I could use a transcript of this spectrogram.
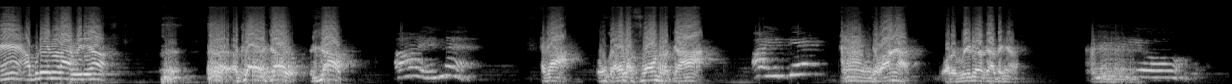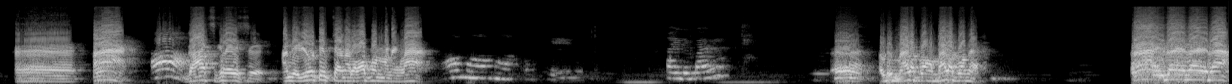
ஏ, அப்படி என்னடா வீடியோ அக்கா அக்கா அக்கா. ஆ என்ன? அக்கா உன் கையில போன் இருக்கா? ஆ இருக்கே. இங்க வாங்க. ஒரு வீடியோ காட்டுங்க. ஆ காட்ஸ் கிரேஸ் அந்த யூடியூப் சேனல் ஓபன் பண்ணுங்களா? ஆமா ஆமா. ஓகே ஆ இது பாரு. அப்படி மேல போங்க மேல போங்க. ஆ இதான் இதான் இதான்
